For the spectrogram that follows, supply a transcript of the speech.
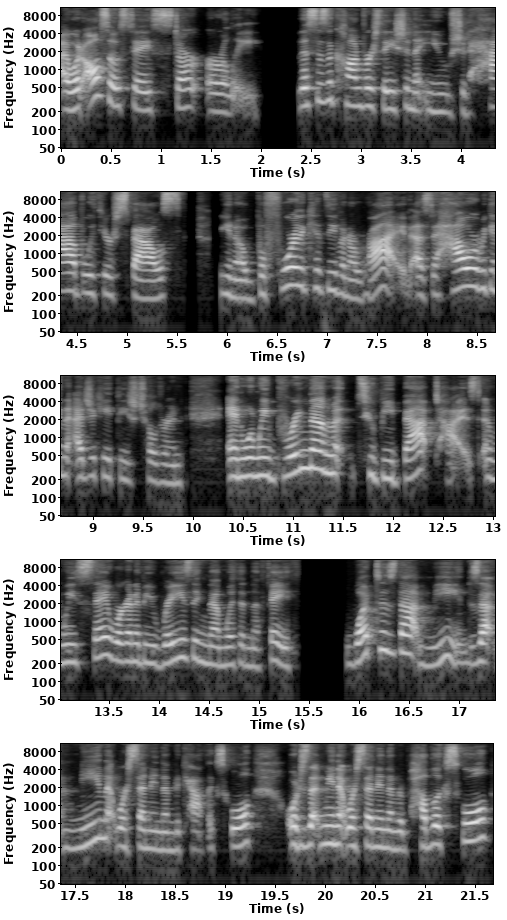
I would also say start early. This is a conversation that you should have with your spouse, you know, before the kids even arrive as to how are we going to educate these children. And when we bring them to be baptized and we say we're going to be raising them within the faith, what does that mean? Does that mean that we're sending them to Catholic school? Or does that mean that we're sending them to public school?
